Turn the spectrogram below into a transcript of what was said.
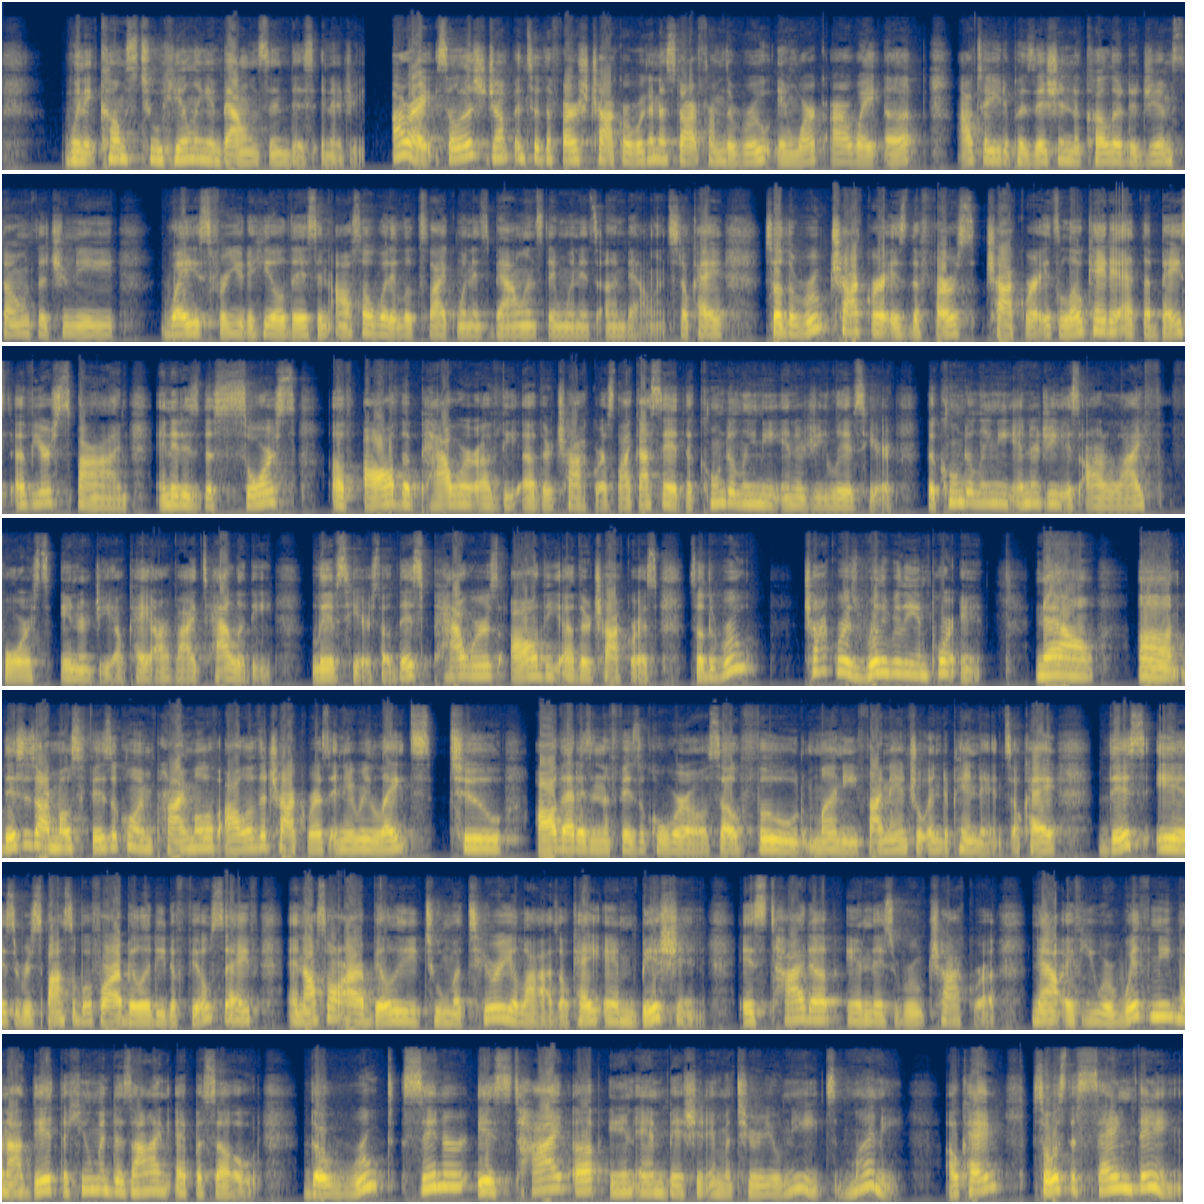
when it comes to healing and balancing this energy. All right, so let's jump into the first chakra. We're going to start from the root and work our way up. I'll tell you the position, the color, the gemstones that you need, ways for you to heal this, and also what it looks like when it's balanced and when it's unbalanced. Okay, so the root chakra is the first chakra. It's located at the base of your spine, and it is the source of all the power of the other chakras. Like I said, the Kundalini energy lives here. The Kundalini energy is our life force energy, okay? Our vitality lives here. So this powers all the other chakras. So the root chakra is really, really important. Now, um, this is our most physical and primal of all of the chakras, and it relates to all that is in the physical world. So, food, money, financial independence. Okay. This is responsible for our ability to feel safe and also our ability to materialize. Okay. Ambition is tied up in this root chakra. Now, if you were with me when I did the human design episode, the root center is tied up in ambition and material needs, money. Okay. So it's the same thing.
